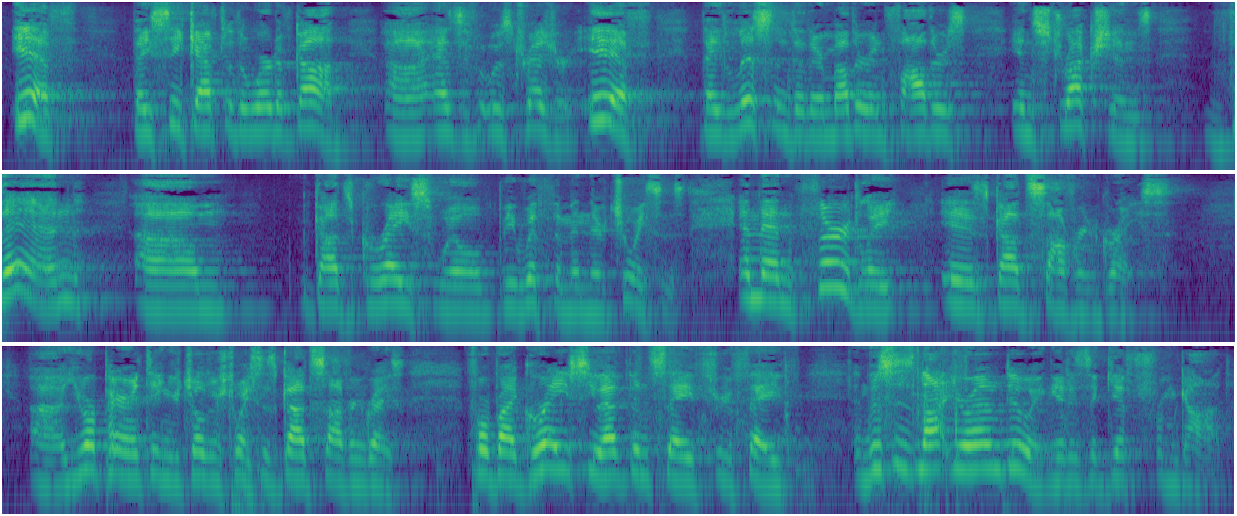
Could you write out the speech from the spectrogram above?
If they seek after the Word of God uh, as if it was treasure, if they listen to their mother and father's instructions, then um, God's grace will be with them in their choices. And then, thirdly, is God's sovereign grace. Uh, your parenting, your children's choices, God's sovereign grace. For by grace you have been saved through faith, and this is not your own doing, it is a gift from God.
